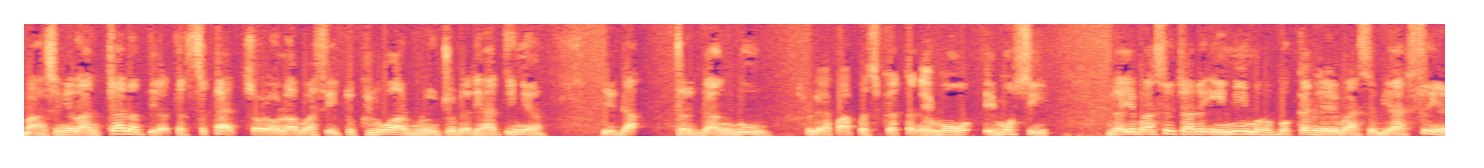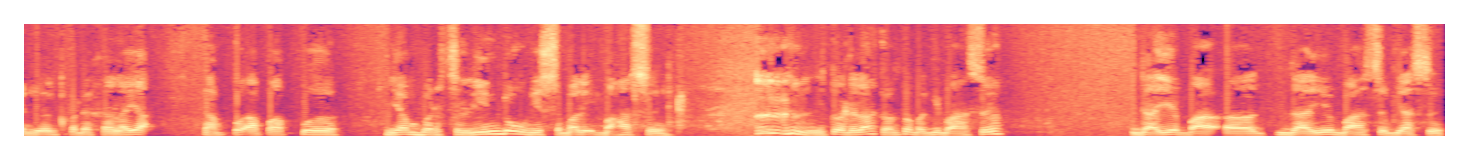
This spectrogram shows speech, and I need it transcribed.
Bahasanya lancar dan tidak tersekat, seolah-olah bahasa itu keluar meluncur dari hatinya. Tidak terganggu oleh apa-apa sekatan emo- emosi. Gaya bahasa cara ini merupakan gaya bahasa biasa yang digunakan kepada khalayak tanpa apa-apa yang berselindung di sebalik bahasa. itu adalah contoh bagi bahasa gaya ba- uh, gaya bahasa biasa.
